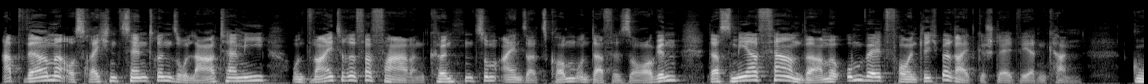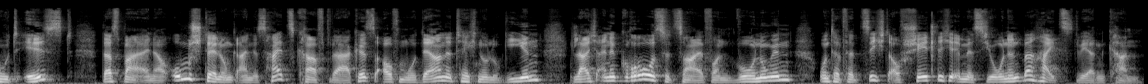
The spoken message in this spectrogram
Abwärme aus Rechenzentren, Solarthermie und weitere Verfahren könnten zum Einsatz kommen und dafür sorgen, dass mehr Fernwärme umweltfreundlich bereitgestellt werden kann Gut ist, dass bei einer Umstellung eines Heizkraftwerkes auf moderne Technologien gleich eine große Zahl von Wohnungen unter Verzicht auf schädliche Emissionen beheizt werden kann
